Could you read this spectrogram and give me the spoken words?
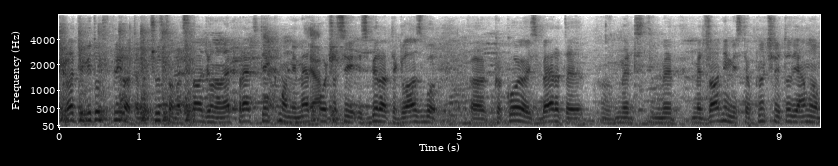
Hkrati vi tudi vplivate na čustva na stadionu, ne pred tekmami, med ja. počasi izbirate glasbo. Uh, kako jo izberete? Med, med, med zadnjimi ste vključili tudi eno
